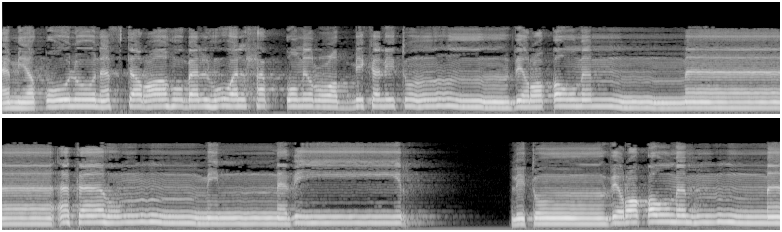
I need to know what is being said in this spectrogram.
أم يقولون افتراه بل هو الحق من ربك لتنذر قوما ما أتاهم من نذير لتنذر قوما ما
